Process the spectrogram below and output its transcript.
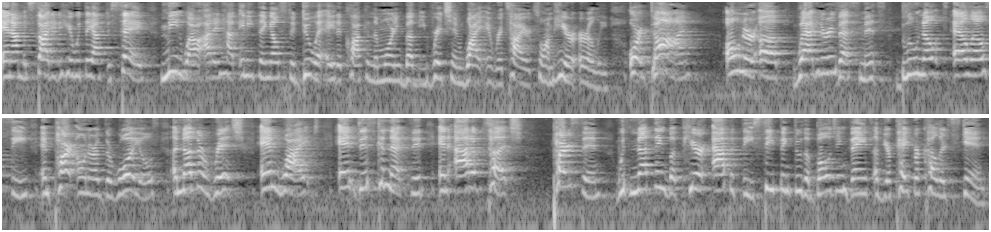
and I'm excited to hear what they have to say. Meanwhile, I didn't have anything else to do at 8 o'clock in the morning but be rich and white and retired, so I'm here early. Or Don, owner of Wagner Investments, Blue Notes LLC, and part owner of the Royals, another rich and white and disconnected and out of touch person with nothing but pure apathy seeping through the bulging veins of your paper colored skin.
